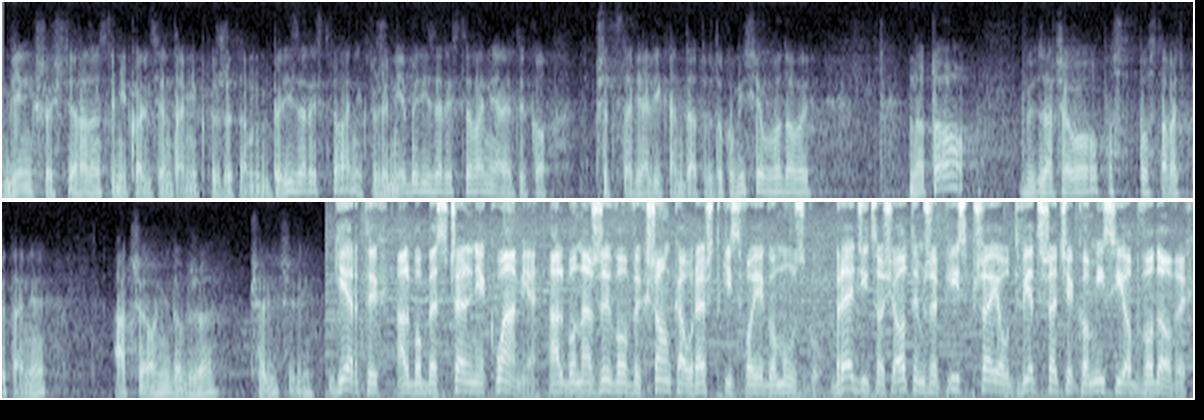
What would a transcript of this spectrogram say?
większość razem z tymi koalicjantami, którzy tam byli zarejestrowani, którzy nie byli zarejestrowani, ale tylko przedstawiali kandydatów do komisji obwodowych, no to zaczęło pos- powstawać pytanie, a czy oni dobrze przeliczyli? Giertych albo bezczelnie kłamie, albo na żywo wychrząkał resztki swojego mózgu. Bredzi coś o tym, że PiS przejął dwie trzecie komisji obwodowych.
